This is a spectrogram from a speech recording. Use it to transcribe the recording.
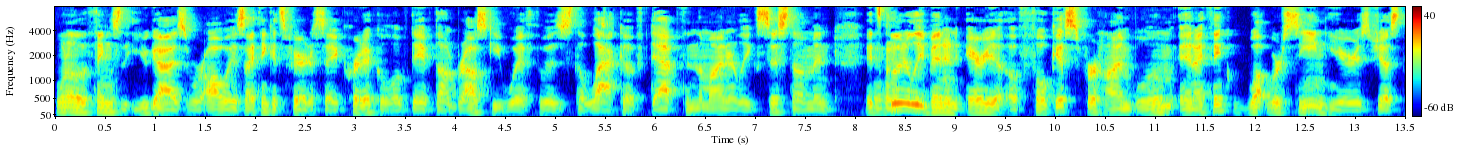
one of the things that you guys were always, I think it's fair to say, critical of Dave Dombrowski with was the lack of depth in the minor league system. And it's mm-hmm. clearly been an area of focus for Chaim Bloom. And I think what we're seeing here is just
